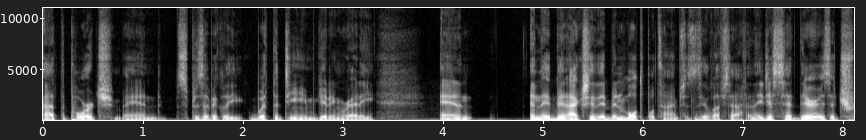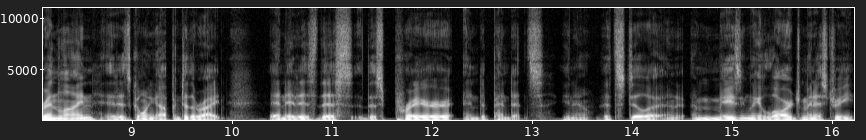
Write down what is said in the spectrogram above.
at the porch and specifically with the team getting ready, and and they've been actually they've been multiple times since they left staff, and they just said there is a trend line. It is going up and to the right, and it is this this prayer and dependence. You know, it's still a, an amazingly large ministry.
